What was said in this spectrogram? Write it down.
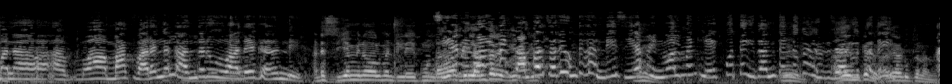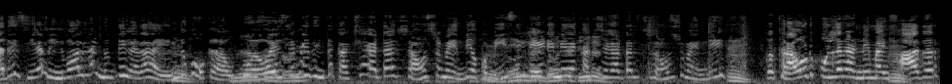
మన మాకు వరంగల్ అందరూ అదే కదండి. అంటే సీఎం ఇన్వాల్వ్మెంట్ లేకుండా కంపల్సరీ ఉంటుందండి. సీఎం ఇన్వాల్వ్మెంట్ లేకపోతే ఇదంతా ఎందుకు జరుగుతుంది? అదే సీఎం ఇన్వాల్వ్మెంట్ ఉంది కదా. ఎందుకు ఒక ఓఎస్సీ మీద ఇంత కక్ష కట్టాల్సిన అవసరం ఏంది? ఒక బీసీ లేడీ మీద కక్ష కట్టాల్సిన అవసరం ఏంది? ఒక క్రౌడ్ పుల్లర్ అండి మై ఫాదర్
